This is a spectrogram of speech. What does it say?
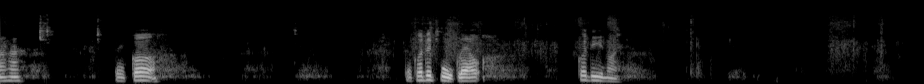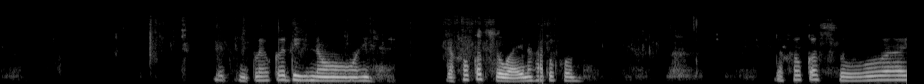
นะคะ แต่ก็ แต่ก็ได้ปลูกแล้ว ก็ดีหน่อย ได้ปลูกแล้วก็ดีหน่อย เดี๋ยวเขาก็สวยนะคะ ทุกคน เดี๋ยวเขาก็สวย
